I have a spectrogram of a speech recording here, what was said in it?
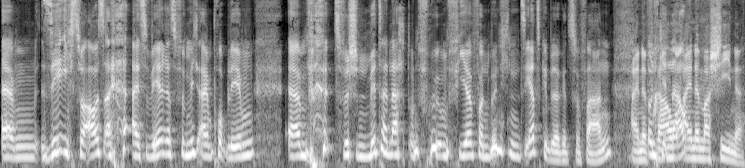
Ähm, sehe ich so aus, als wäre es für mich ein Problem, ähm, zwischen Mitternacht und früh um vier von München ins Erzgebirge zu fahren. eine Und Frau, genau- eine Maschine.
